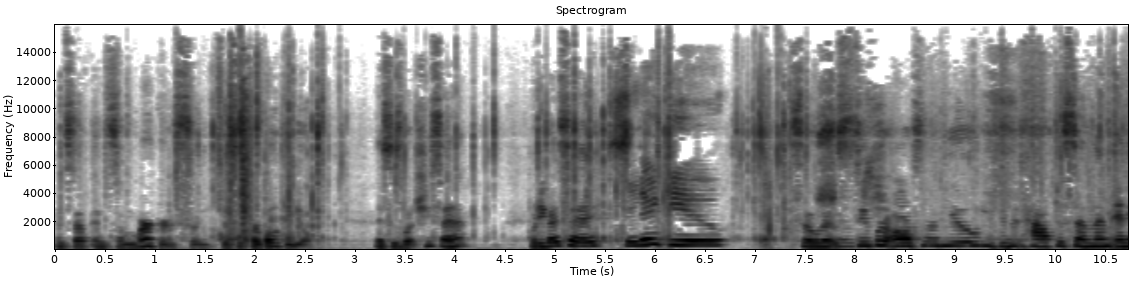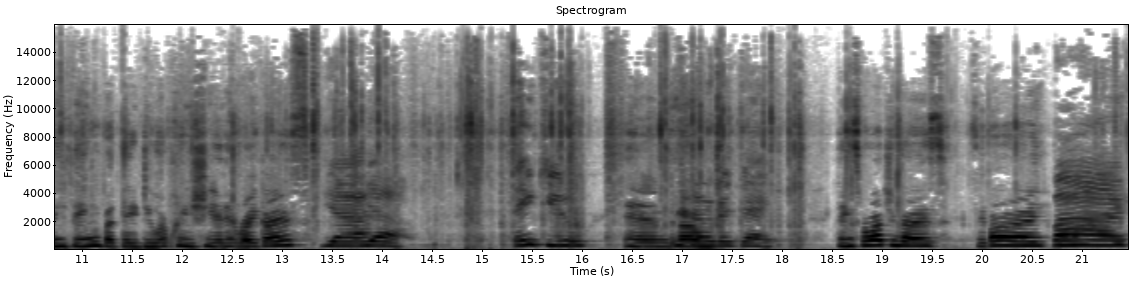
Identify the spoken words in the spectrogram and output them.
and stuff, and some markers. So this is for both of you. This is what she sent. What do you guys say? Thank you. So that's super awesome of you. You didn't have to send them anything, but they do appreciate it, right, guys? Yeah. Yeah. Thank you. And Have um, a good day. thanks for watching, guys. Say bye. Bye.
